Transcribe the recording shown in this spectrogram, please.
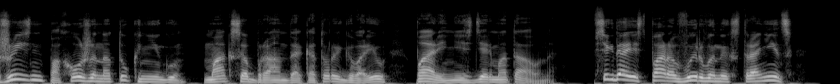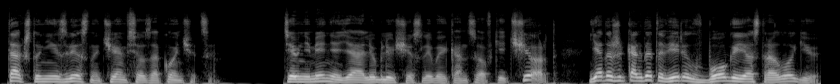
Жизнь похожа на ту книгу Макса Бранда, о которой говорил парень из Дерьмотауна. Всегда есть пара вырванных страниц, так что неизвестно, чем все закончится. Тем не менее, я люблю счастливые концовки. Черт, я даже когда-то верил в Бога и астрологию.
